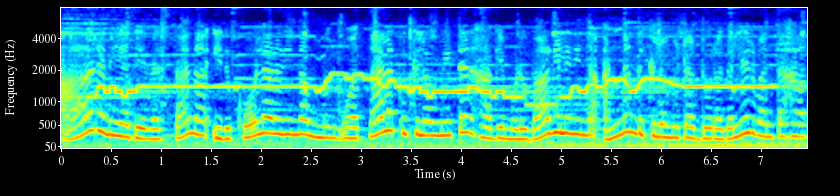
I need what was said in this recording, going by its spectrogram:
ಆರನೆಯ ದೇವಸ್ಥಾನ. ಇದು ಕೋಲಾರದಿಂದ ಮೂವತ್ನಾಲ್ಕು ಕಿಲೋಮೀಟರ್ ಹಾಗೆ ಮುಳುಬಾಗಿಲಿನಿಂದ ಹನ್ನೊಂದು ಕಿಲೋಮೀಟರ್ ದೂರದಲ್ಲಿರುವಂತಹ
